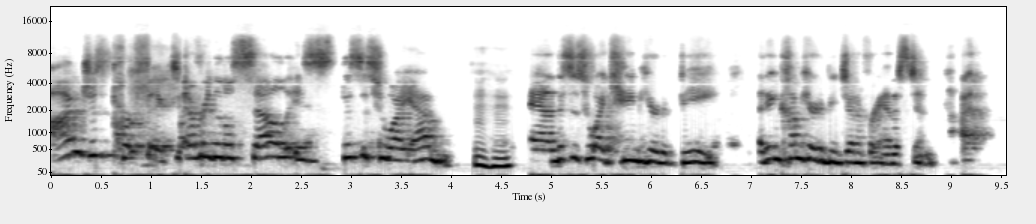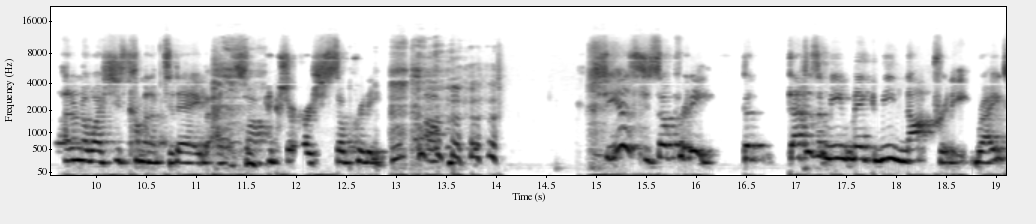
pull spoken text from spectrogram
I'm just perfect. Every little cell is this is who I am. Mm-hmm. And this is who I came here to be. I didn't come here to be Jennifer Aniston. I, I don't know why she's coming up today, but I saw a picture of her. She's so pretty. Um, she is. She's so pretty. But that doesn't mean make me not pretty, right?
